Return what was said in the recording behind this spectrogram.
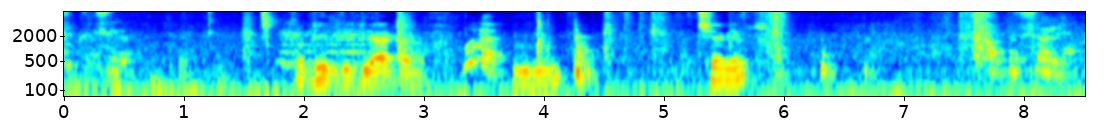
şu küçüğü. O değil, değil diğer taraf. Bu mu? Hı hı. Çevir. Dur şöyle.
